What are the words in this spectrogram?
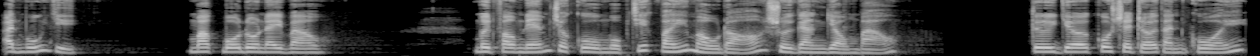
Anh muốn gì? Mặc bộ đồ này vào. Minh Phong ném cho cô một chiếc váy màu đỏ Rồi găng giọng bảo. Từ giờ cô sẽ trở thành cô ấy.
